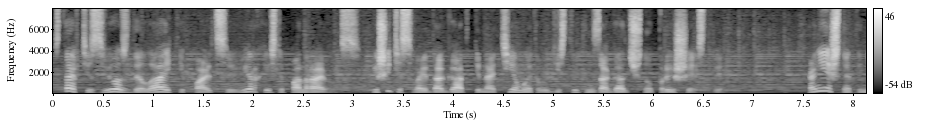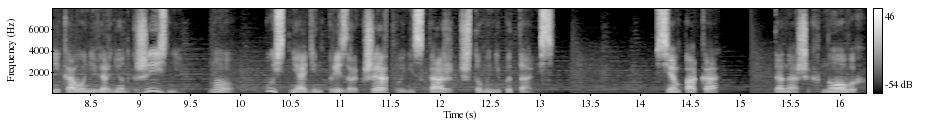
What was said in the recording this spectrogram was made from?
Ставьте звезды, лайки, пальцы вверх, если понравилось. Пишите свои догадки на тему этого действительно загадочного происшествия. Конечно, это никого не вернет к жизни, но пусть ни один призрак жертвы не скажет, что мы не пытались. Всем пока, до наших новых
